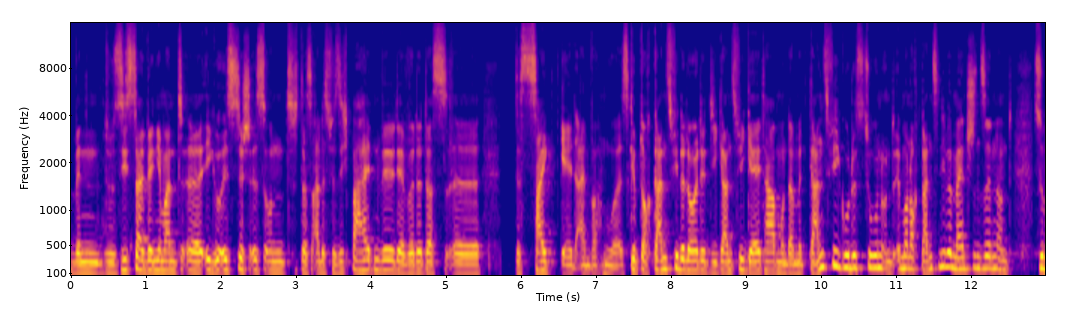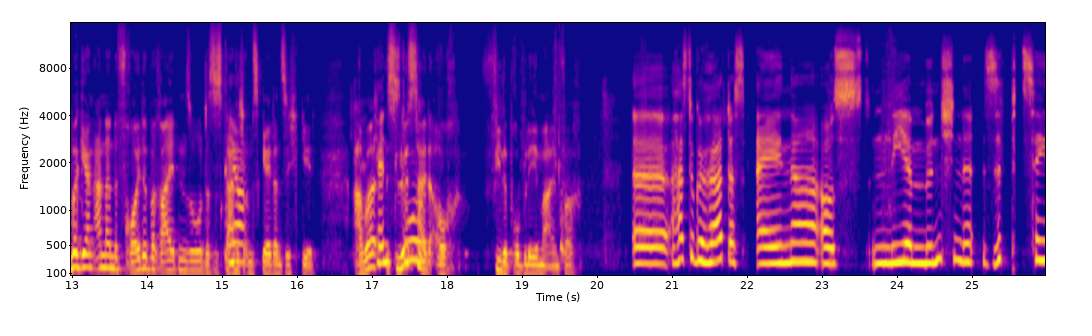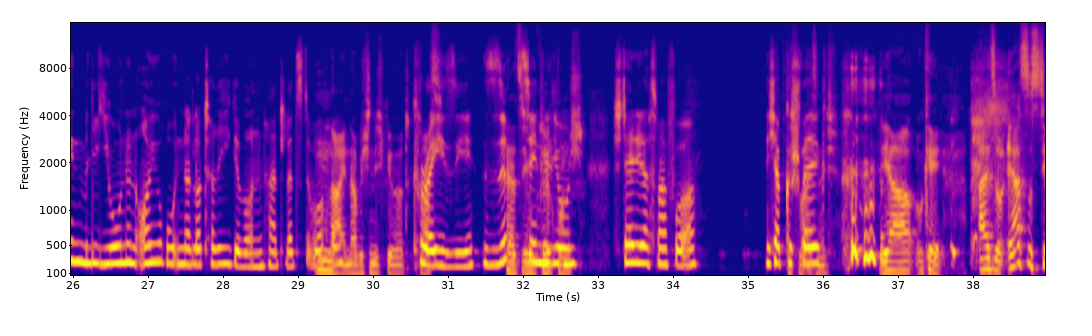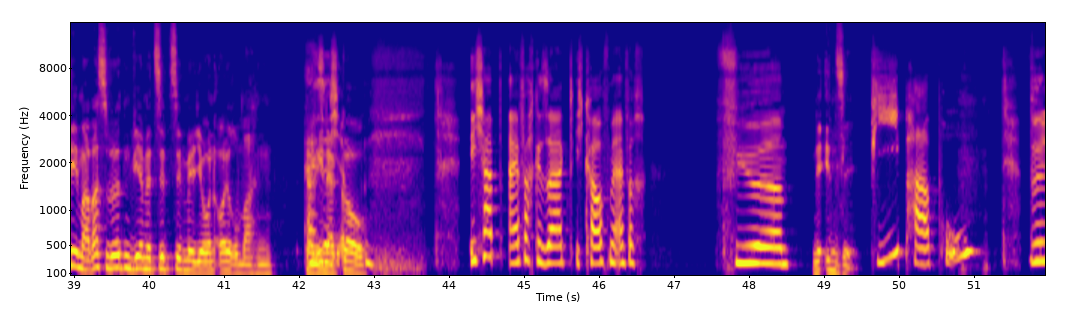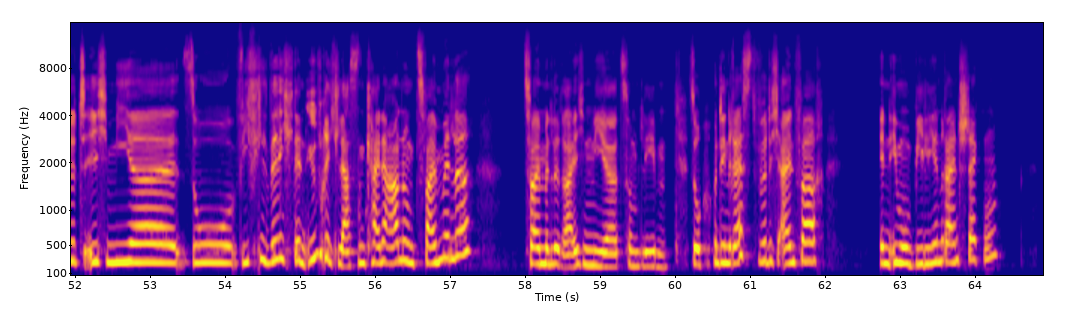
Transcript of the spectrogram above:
wenn du siehst halt, wenn jemand äh, egoistisch ist und das alles für sich behalten will, der würde das, äh, das zeigt Geld einfach nur. Es gibt auch ganz viele Leute, die ganz viel Geld haben und damit ganz viel Gutes tun und immer noch ganz liebe Menschen sind und super gern anderen eine Freude bereiten, so dass es gar Ja. nicht ums Geld an sich geht. Aber Kennst es löst halt auch viele Probleme einfach. Äh, hast du gehört, dass einer aus Nähe München 17 Millionen Euro in der Lotterie gewonnen hat letzte Woche? Nein, habe ich nicht gehört. Krass. Crazy. 17 Herzlichen Millionen. Stell dir das mal vor. Ich habe Ich geschwelgt. nicht. Ja, okay. Also, erstes Thema. Was würden wir mit 17 Millionen Euro machen? Carina, Also ich- go. Ich habe einfach gesagt, ich kaufe mir einfach für Eine Insel. Pipapo würde ich mir so, wie viel will ich denn übrig lassen? Keine Ahnung, zwei Mille? Zwei Mille reichen mir zum Leben. So, und den Rest würde ich einfach in Immobilien reinstecken,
